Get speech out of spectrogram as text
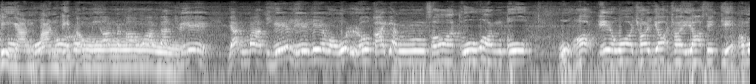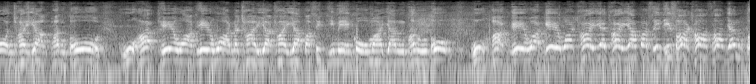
ที่ยันพันธิโต ยันมาติเฮเลเลวะอุลโลกายังสาธุวันตุอุหะเกวะชัยยะชัยยะสิทธิพมรชัยยะพันโตอุหะเทวะเทวะนะชัยยะชัยยะปสิทธิเมโกมายันพันโตอุหะเกวะเกวะชัยยะชัยยะปสิทธิสาชาสายันโต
